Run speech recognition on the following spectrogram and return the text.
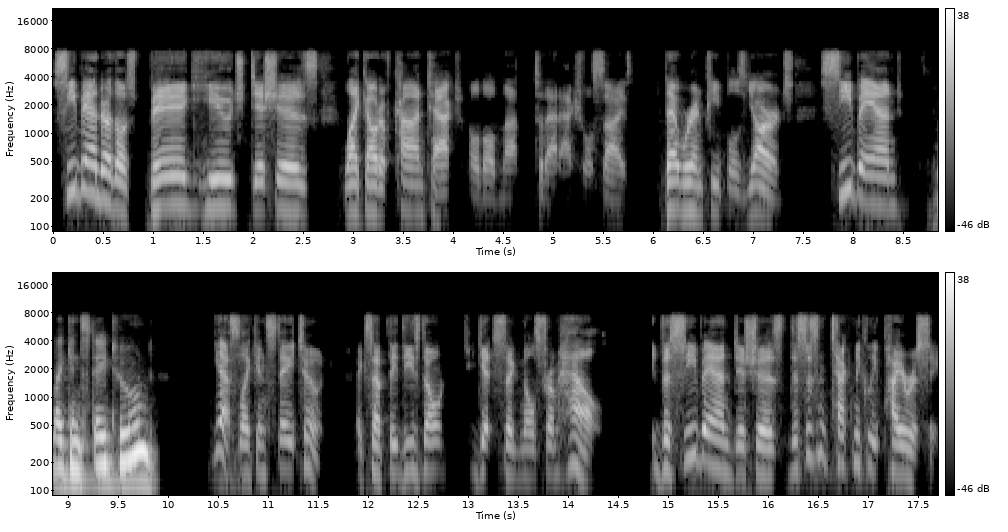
C-band are those big, huge dishes, like out of contact, although not to that actual size, that were in people's yards. C-band, Like in Stay Tuned? yes, like in Stay Tuned, except that these don't get signals from hell. The C-band dishes, this isn't technically piracy.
